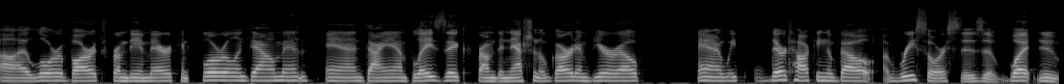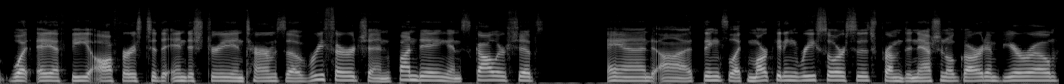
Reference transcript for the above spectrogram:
uh, Laura Barth from the American Floral Endowment and Diane Blazek from the National Garden Bureau and we they're talking about uh, resources uh, what uh, what AFE offers to the industry in terms of research and funding and scholarships and uh, things like marketing resources from the National Garden Bureau.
